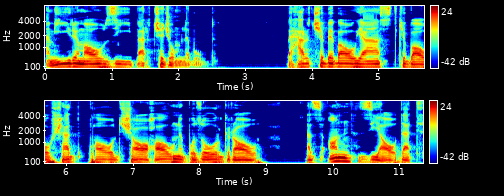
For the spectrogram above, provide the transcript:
امیر مازی بر چه جمله بود. به هرچه ببایست که باشد پادشاهان بزرگ را از آن زیادت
